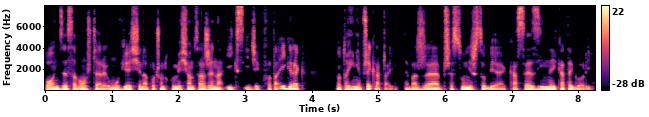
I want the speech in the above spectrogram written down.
Bądź ze sobą szczery. Umówiłeś się na początku miesiąca, że na X idzie kwota Y, no to jej nie przekraczaj. Chyba, że przesuniesz sobie kasę z innej kategorii.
